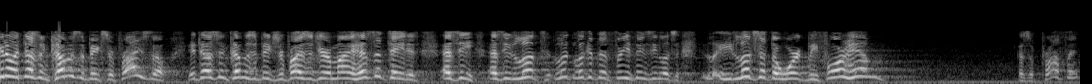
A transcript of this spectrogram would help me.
You know, it doesn't come as a big surprise, though. It doesn't come as a big surprise that Jeremiah hesitated as he as he looked. Look, look at the three things he looks at. He looks at the work before him as a prophet.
